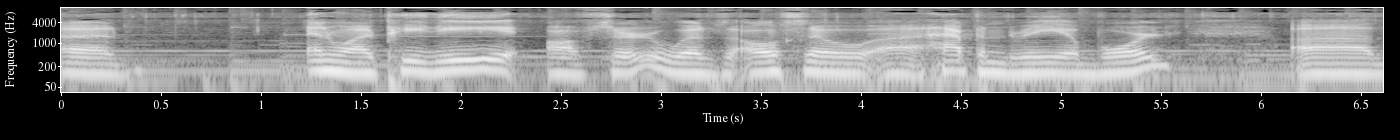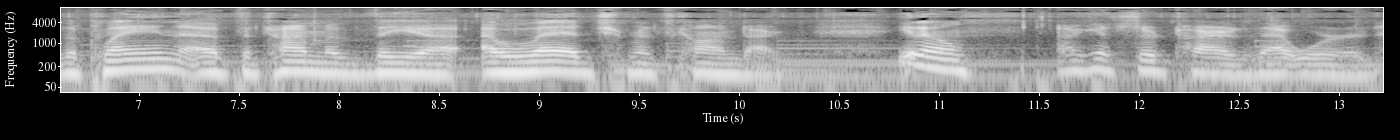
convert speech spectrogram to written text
uh, NYPD officer was also uh, happened to be aboard uh, the plane at the time of the uh, alleged misconduct. You know, I get so tired of that word.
